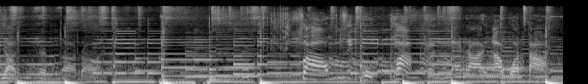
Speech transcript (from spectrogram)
ใหญ่แห่งนารายสามสิบหกภาคแห่งนารายอวตาร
